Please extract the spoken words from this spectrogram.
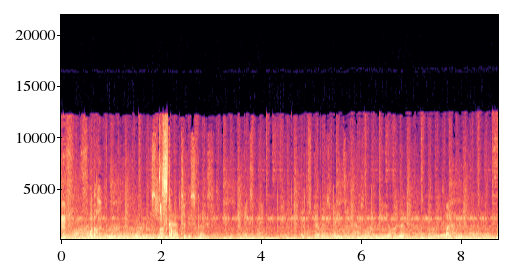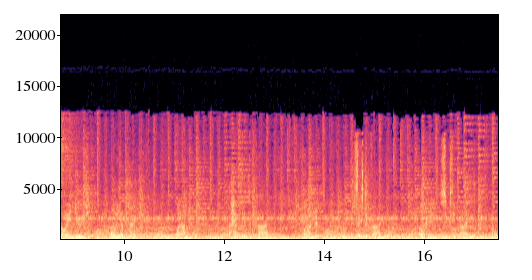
Mm, woda. Chińska woda. to discuss. Explain. A disturbance in the tea house. Can you overlook? 100. No injuries, only a prank. 100. I have 55. 100. 65. Okay, 65.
